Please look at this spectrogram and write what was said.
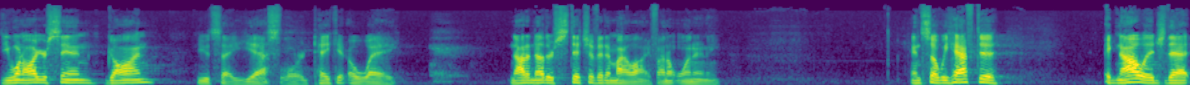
Do you want all your sin gone? You'd say, Yes, Lord, take it away. Not another stitch of it in my life. I don't want any. And so we have to acknowledge that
